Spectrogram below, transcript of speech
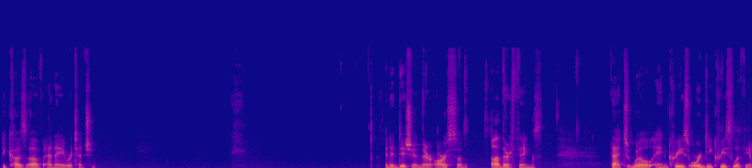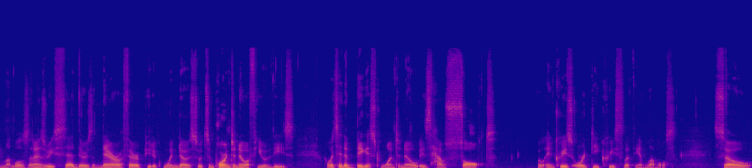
because of NA retention. In addition, there are some other things that will increase or decrease lithium levels. And as we said, there's a narrow therapeutic window, so it's important to know a few of these. I would say the biggest one to know is how salt will increase or decrease lithium levels. So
